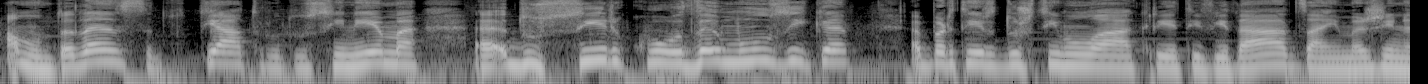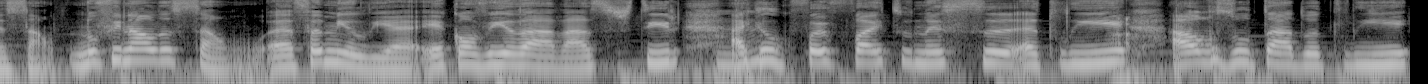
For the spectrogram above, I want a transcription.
ao mundo da dança, do teatro, do cinema, ah, do circo, da música, a partir do estímulo à criatividade, à imaginação. No final da ação, a família é convidada a assistir àquilo que foi feito nesse ateliê, ao resultado do ateliê,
